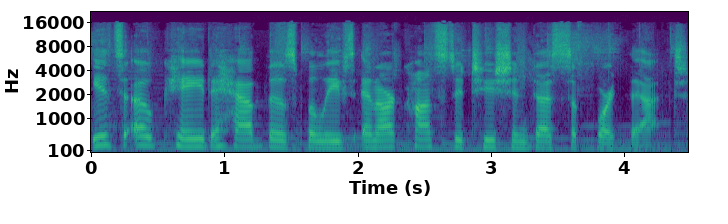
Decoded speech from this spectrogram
it's okay to have those beliefs, and our Constitution does support that.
